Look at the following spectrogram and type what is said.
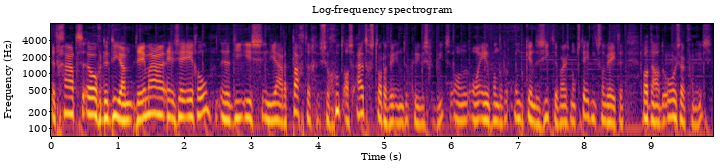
Het gaat over de diadema-zeeegel. Eh, die is in de jaren 80 zo goed als uitgestorven in het Caribisch gebied. Om, een van de onbekende ziekten waar ze nog steeds niet van weten wat nou de oorzaak van is.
